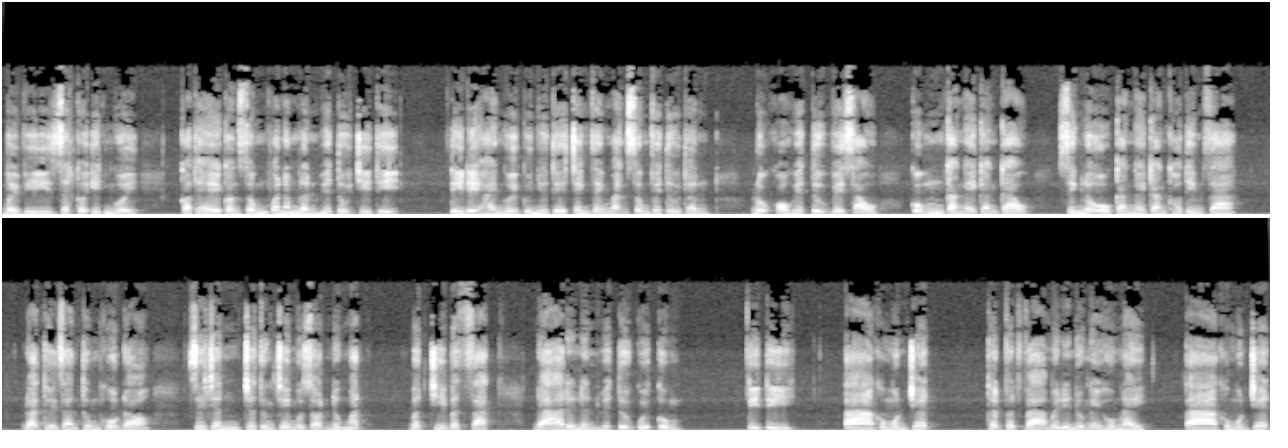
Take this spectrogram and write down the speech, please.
bởi vì rất có ít người có thể còn sống qua năm lần huyết tự chỉ thị. Tỷ đệ hai người cứ như thế tranh giành mạng sống với tử thần, độ khó huyết tự về sau cũng càng ngày càng cao, sinh lộ càng ngày càng khó tìm ra. Đoạn thời gian thống khổ đó, Di chân chưa từng chảy một giọt nước mắt, bất tri bất giác đã đến lần huyết tự cuối cùng. Tỷ tỷ, ta không muốn chết, thật vất vả mới đến được ngày hôm nay, ta không muốn chết.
